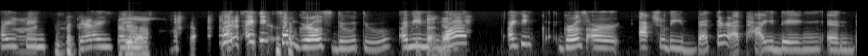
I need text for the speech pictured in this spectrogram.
I uh, think get I Is it? But I think some girls do too. I mean, Depends. what I think girls are actually better at hiding and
